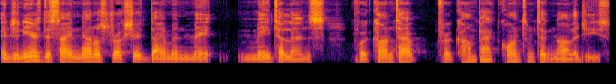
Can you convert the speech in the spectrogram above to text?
Engineers design nanostructured diamond ma- meta lens for contact for compact quantum technologies.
